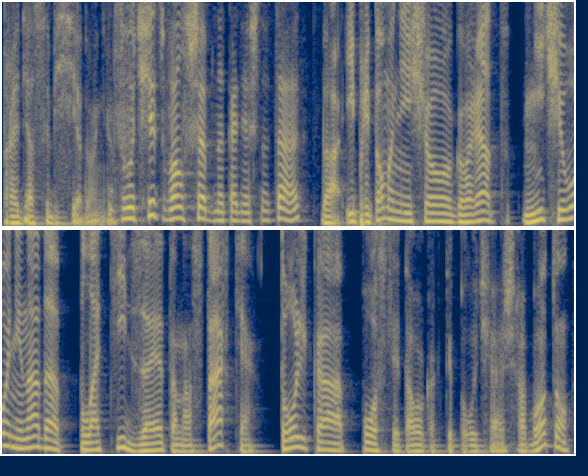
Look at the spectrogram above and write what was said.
пройдя собеседование. Звучит волшебно, конечно, так. Да, и при том они еще говорят, ничего не надо платить за это на старте, только после того, как ты получаешь работу,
